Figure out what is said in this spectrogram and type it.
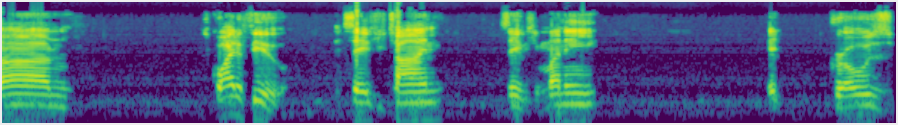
um it's quite a few. It saves you time, saves you money, it grows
